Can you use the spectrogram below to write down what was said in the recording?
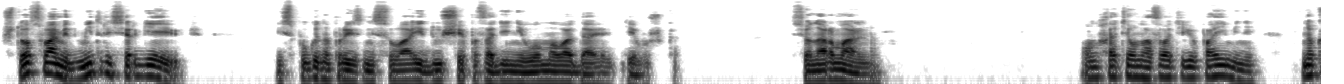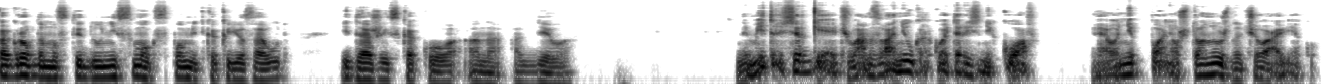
Что с вами, Дмитрий Сергеевич? испуганно произнесла идущая позади него молодая девушка. Все нормально. Он хотел назвать ее по имени, но к огромному стыду не смог вспомнить, как ее зовут и даже из какого она отдела. Дмитрий Сергеевич, вам звонил какой-то Резняков. Я он не понял, что нужно человеку.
